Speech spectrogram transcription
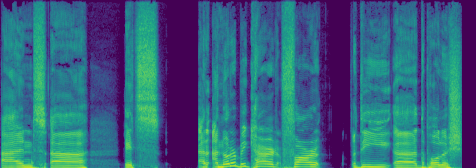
and uh, it's an, another big card for the uh, the Polish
